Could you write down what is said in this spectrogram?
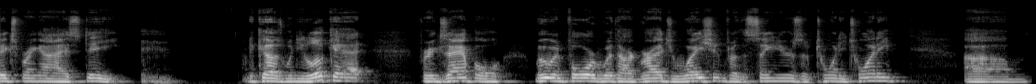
Big Spring ISD. because when you look at, for example, moving forward with our graduation for the seniors of 2020, um,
